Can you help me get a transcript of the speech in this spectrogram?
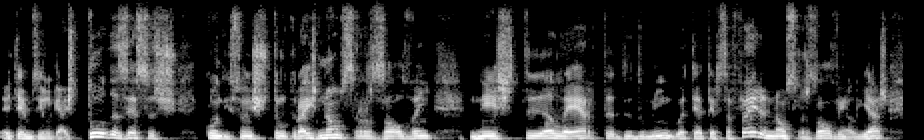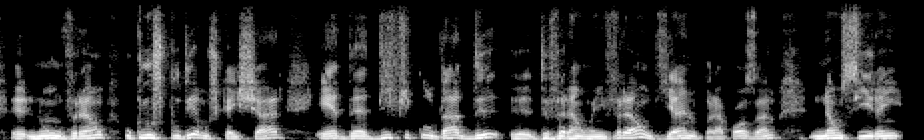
em termos ilegais. Todas essas condições estruturais não se resolvem neste alerta de domingo até terça-feira, não se resolvem, aliás, num verão. O que nos podemos queixar é da dificuldade de, de verão em verão, de ano para após ano, não se irem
